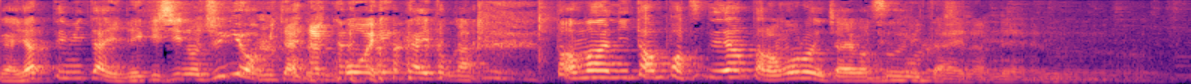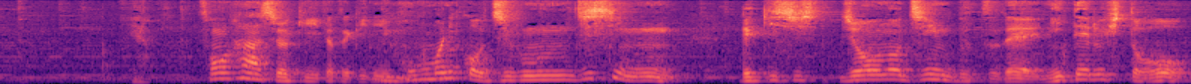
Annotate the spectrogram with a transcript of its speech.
がやってみたい歴史の授業みたいな講演会とか たまに単発でやったらおもろいんちゃいます？みたいなね、うん、いやその話を聞いた時に、うん、ほんまにこう自分自身歴史上の人物で似てる人を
